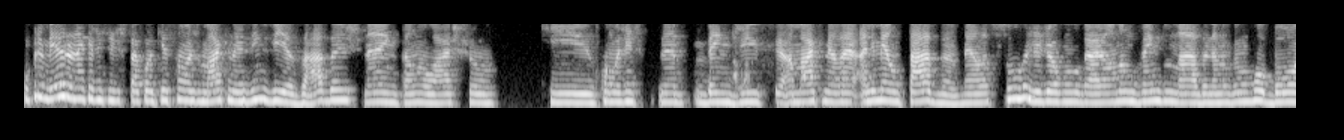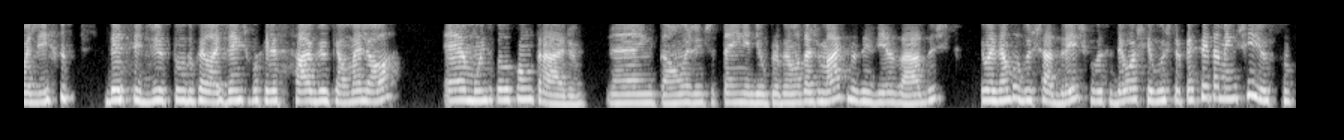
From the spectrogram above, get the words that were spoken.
O primeiro, né, que a gente destacou aqui são as máquinas enviesadas, né? Então, eu acho que, como a gente, né, bem disse, a máquina ela é alimentada, né? Ela surge de algum lugar, ela não vem do nada, né? Não vem um robô ali decidir tudo pela gente porque ele sabe o que é o melhor. É muito pelo contrário né? Então a gente tem ali o problema das máquinas enviesadas. E o exemplo do xadrez que você deu, acho que ilustra perfeitamente isso.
